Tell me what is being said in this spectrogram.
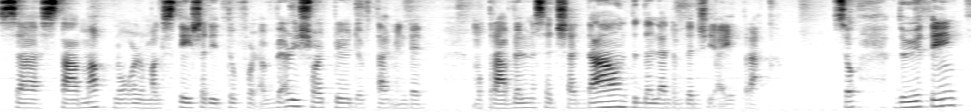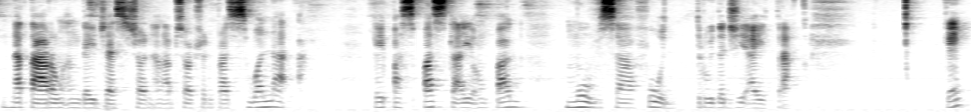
sa stomach no or magstay siya dito for a very short period of time and then mo travel na sad siya down to the land of the GI tract. So, do you think natarong ang digestion, ang absorption process? Wala. Kay paspas kayo ang pag-move sa food through the GI tract. Okay?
